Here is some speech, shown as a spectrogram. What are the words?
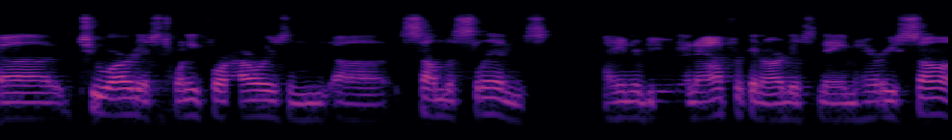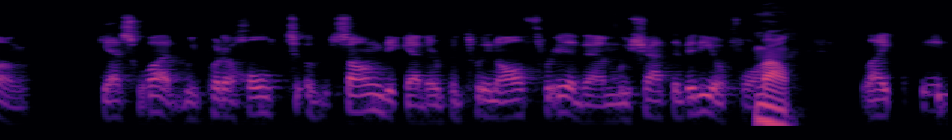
uh, two artists 24 hours in uh, selma slims. I interviewed an african artist named Harrysong. Guess what? We put a whole t- song together between all three of them. We shot the video for Wow. like it,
